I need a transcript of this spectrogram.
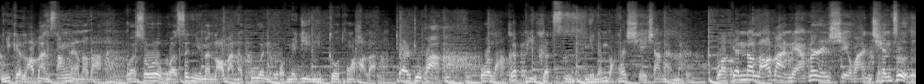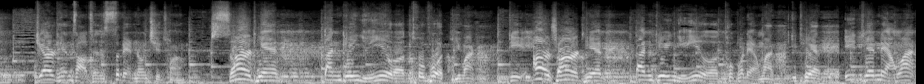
你给老板商量了吧？我说我是你们老板的顾问，我们已经沟通好了。第二句话，我拿个笔和纸，你能把它写下来吗？我跟那老板两个人写完签字。第二天早晨四点钟起床，十二天当天营。业额突破一万，第二十二天当天营业额突破两万，一天一天两万，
